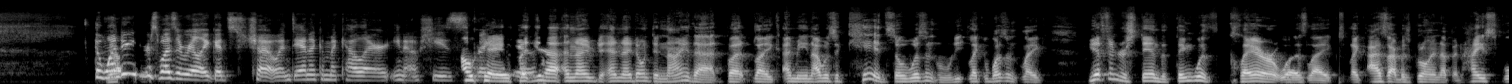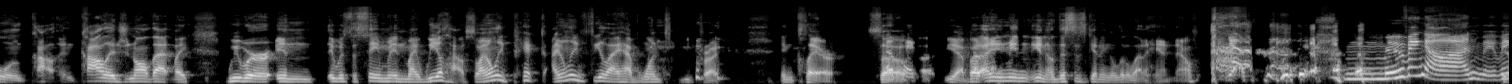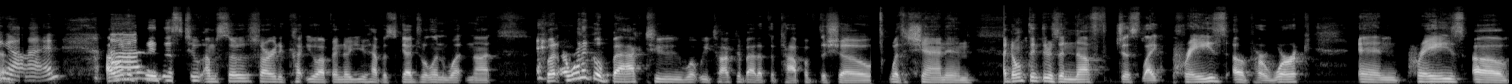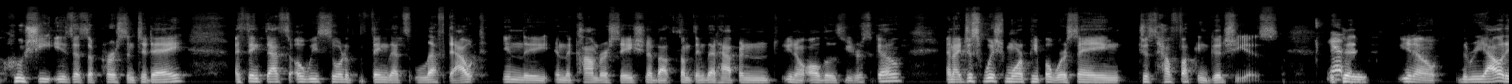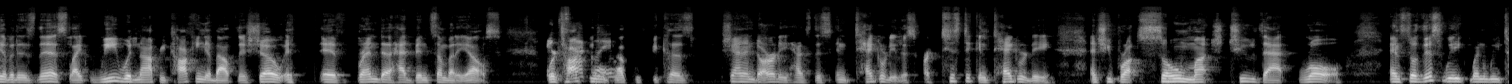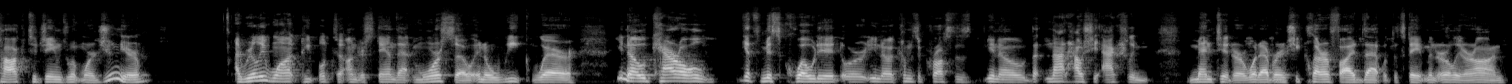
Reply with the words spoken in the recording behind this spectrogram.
The Wonder Years was a really good show, and Danica McKellar, you know, she's okay but yeah and i and i don't deny that but like i mean i was a kid so it wasn't re- like it wasn't like you have to understand the thing with claire was like like as i was growing up in high school and, co- and college and all that like we were in it was the same in my wheelhouse so i only picked i only feel i have one tv crush in claire so Okay. uh, yeah but i mean you know this is getting a little out of hand now moving on, moving on. I want to say Um, this too. I'm so sorry to cut you off. I know you have a schedule and whatnot, but I want to go back to what we talked about at the top of the show with Shannen. I don't think there's enough just like praise of her work and praise of who she is as a person today. I think that's always sort of the thing that's left out in the in the conversation about something that happened, you know, all those years ago. And I just wish more people were saying just how fucking good she is. Yep. Because you know, the reality of it is this like we would not be talking about this show if if Brenda had been somebody else. We're Exactly. talking about this because Shannen Doherty has this integrity, this artistic integrity, and she brought so much to that role. And so this week, when we talked to James Whitmore Jr., I really want people to understand that more so in a week where, you know, Carol gets misquoted or, you know, it comes across as, you know, not how she actually meant it or whatever. And she clarified that with the statement earlier on.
